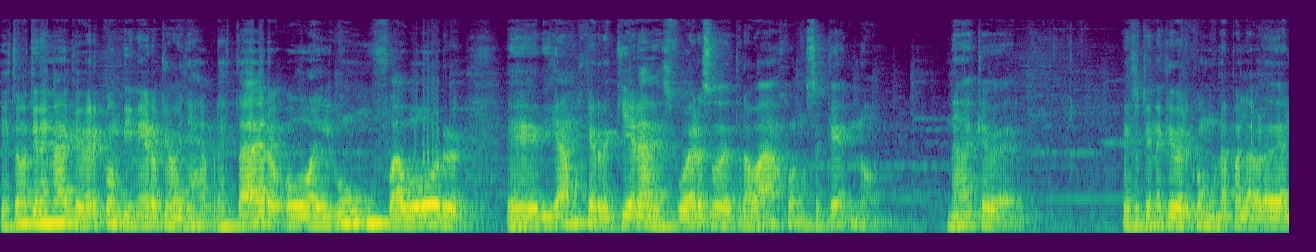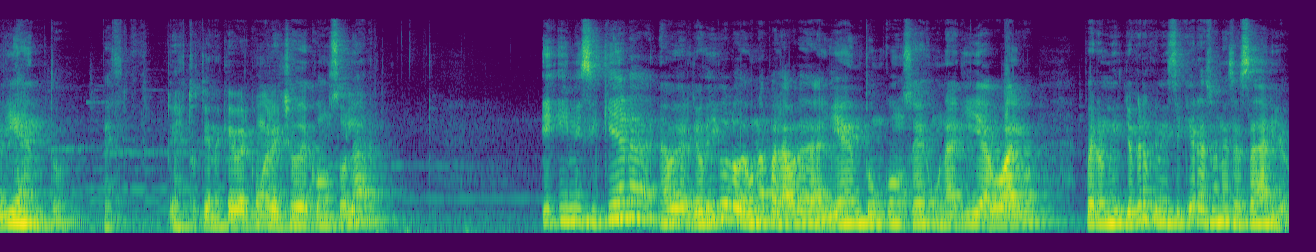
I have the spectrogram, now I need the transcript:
Esto no tiene nada que ver con dinero que vayas a prestar o, algún favor, eh, digamos, que requiera de esfuerzo, de trabajo, no sé qué. No, nada que ver. Esto tiene que ver con una palabra de aliento, esto tiene que ver con el hecho de consolar. Y, ni siquiera, a ver, yo digo lo de una palabra de aliento, un consejo, una guía o algo, pero yo creo que ni siquiera eso es necesario.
